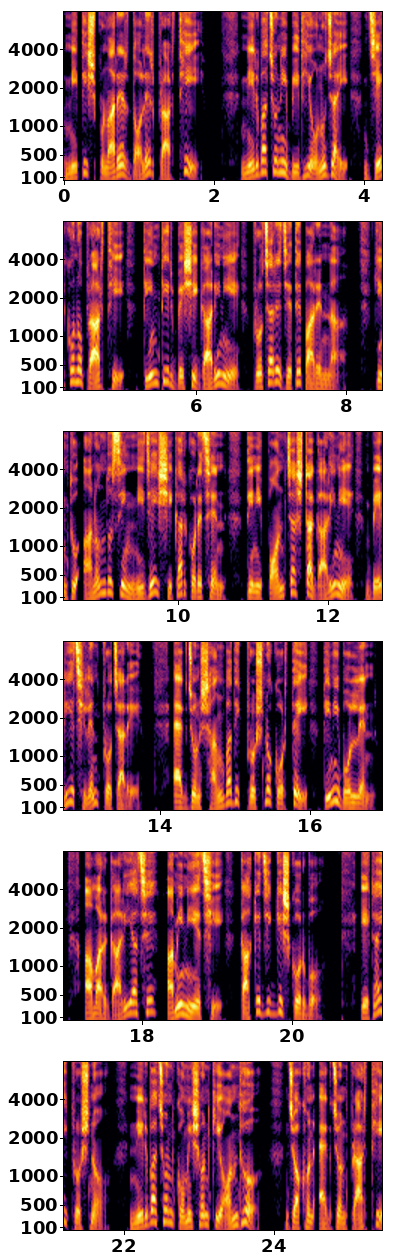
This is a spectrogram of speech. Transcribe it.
নীতিশ পুনারের দলের প্রার্থী? নির্বাচনী বিধি অনুযায়ী যে কোনো প্রার্থী তিনটির বেশি গাড়ি নিয়ে প্রচারে যেতে পারেন না। কিন্তু আনন্দ সিং নিজেই স্বীকার করেছেন, তিনি পঞ্চাশটা গাড়ি নিয়ে বেরিয়েছিলেন প্রচারে। একজন সাংবাদিক প্রশ্ন করতেই তিনি বললেন, আমার গাড়ি আছে, আমি নিয়েছি, কাকে জিজ্ঞেস করব? এটাই প্রশ্ন, নির্বাচন কমিশন কি অন্ধ? যখন একজন প্রার্থী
